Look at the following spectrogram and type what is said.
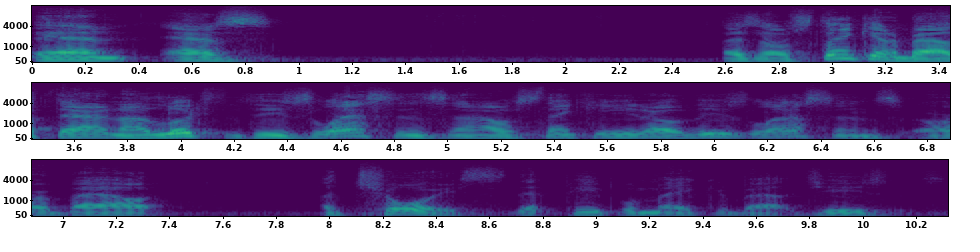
And as as I was thinking about that and I looked at these lessons and I was thinking, you know, these lessons are about a choice that people make about Jesus.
